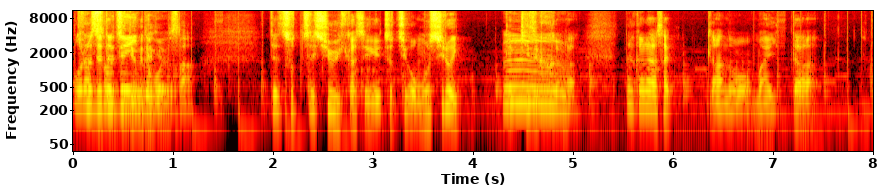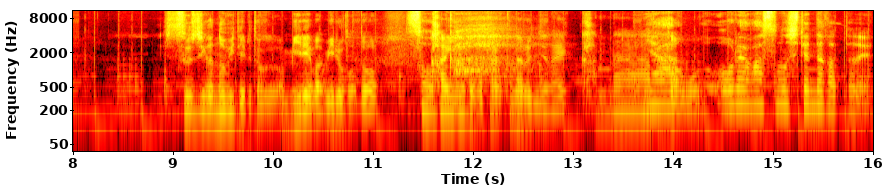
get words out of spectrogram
俺は絶対それでいいんだけどついてくさ。でそっちで収益稼ぎそっちが面白いって気づくから。うん。だからさっきあの前言った数字が伸びてるとかが見れば見るほど会員度が高くなるんじゃないかいなやとは思う。俺はその視点なかったね。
